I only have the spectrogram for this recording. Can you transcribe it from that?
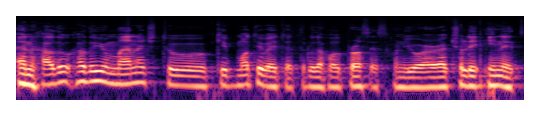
And how do how do you manage to keep motivated through the whole process when you are actually in it?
